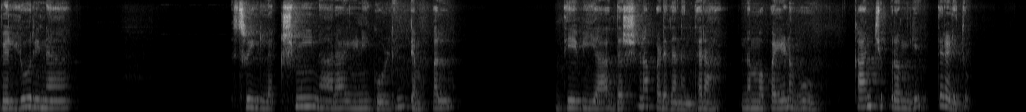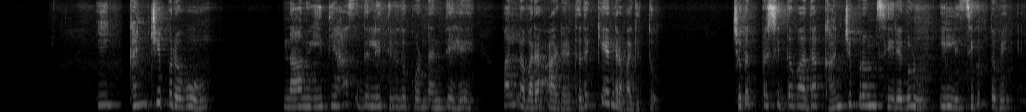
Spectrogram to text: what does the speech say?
ವೆಲ್ಲೂರಿನ ಶ್ರೀ ಲಕ್ಷ್ಮೀನಾರಾಯಣಿ ಗೋಲ್ಡನ್ ಟೆಂಪಲ್ ದೇವಿಯ ದರ್ಶನ ಪಡೆದ ನಂತರ ನಮ್ಮ ಪಯಣವು ಕಾಂಚೀಪುರಂಗೆ ತೆರಳಿತು. ಈ ಕಾಂಚೀಪುರವು ನಾನು ಇತಿಹಾಸದಲ್ಲಿ ತಿಳಿದುಕೊಂಡಂತೆಯೇ ಪಲ್ಲವರ ಆಡಳಿತದ ಕೇಂದ್ರವಾಗಿತ್ತು. ಜಗತ್ಪ್ರಸಿದ್ಧವಾದ ಕಾಂಚೀಪುರಂ ಸೀರೆಗಳು ಇಲ್ಲಿ ಸಿಗುತ್ತವೆ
